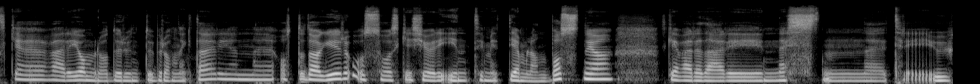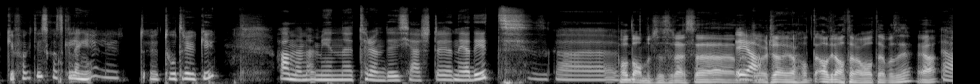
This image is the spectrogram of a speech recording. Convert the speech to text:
Skal være i området rundt Dubrovnik der i en uh, åtte dager. Og så skal jeg kjøre inn til mitt hjemland Bosnia. Skal jeg være der i nesten uh, tre uker, faktisk. Ganske lenge. Eller to-tre uker. Ha med meg min trønderkjæreste ned dit. Skal... På dannelsesreise? Ja. Adriaterhavet, holdt jeg på å si? Ja. ja.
